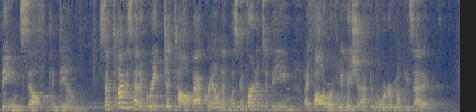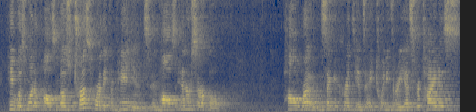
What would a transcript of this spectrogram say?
being self condemned. So Titus had a Greek Gentile background and was converted to being a follower of Yahusha after the order of Melchizedek. He was one of Paul's most trustworthy companions in Paul's inner circle. Paul wrote in 2 Corinthians 8:23, "As for Titus,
